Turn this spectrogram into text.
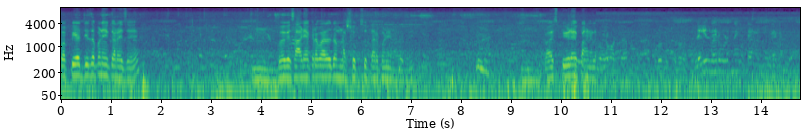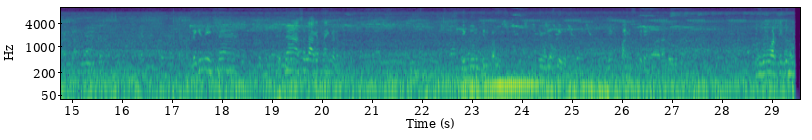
पप्पी आजीचं पण हे करायचं आहे बघ साडे अकरा बारा जमणार शुक सुतार पण येणार आहे. काय स्पीड आहे पाहण्याला. लगेच बाहेर उडत नाही लगेच इथं असं लागत नाही कडे एक दोन तीन पाच लेवल एक पाणी सुधारे वाढते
